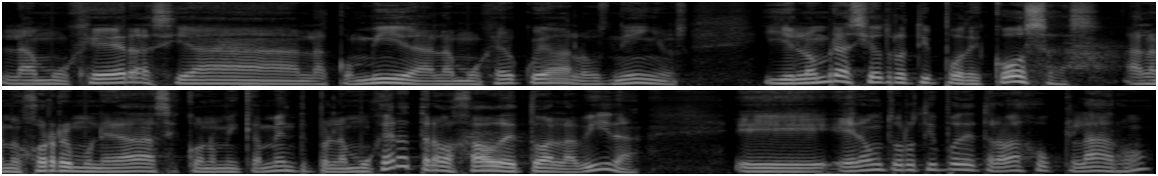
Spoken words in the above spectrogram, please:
la mujer hacía la comida, la mujer cuidaba a los niños y el hombre hacía otro tipo de cosas, a lo mejor remuneradas económicamente, pero la mujer ha trabajado de toda la vida. Eh, era otro tipo de trabajo, claro,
